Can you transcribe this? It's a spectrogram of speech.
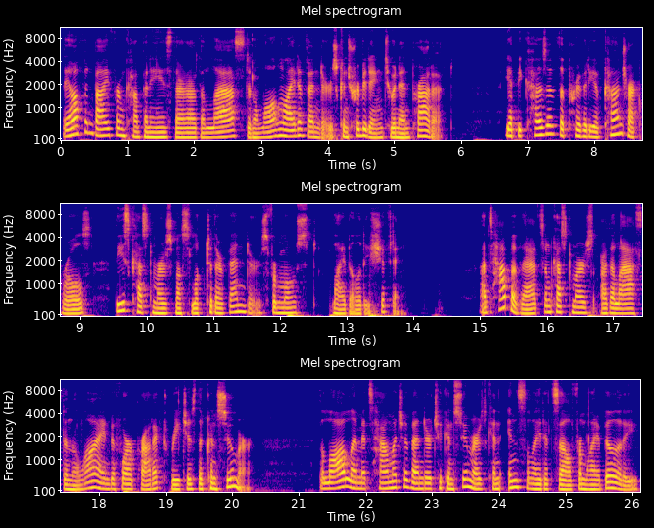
They often buy from companies that are the last in a long line of vendors contributing to an end product. Yet, because of the privity of contract rules, these customers must look to their vendors for most liability shifting. On top of that, some customers are the last in the line before a product reaches the consumer. The law limits how much a vendor to consumers can insulate itself from liability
